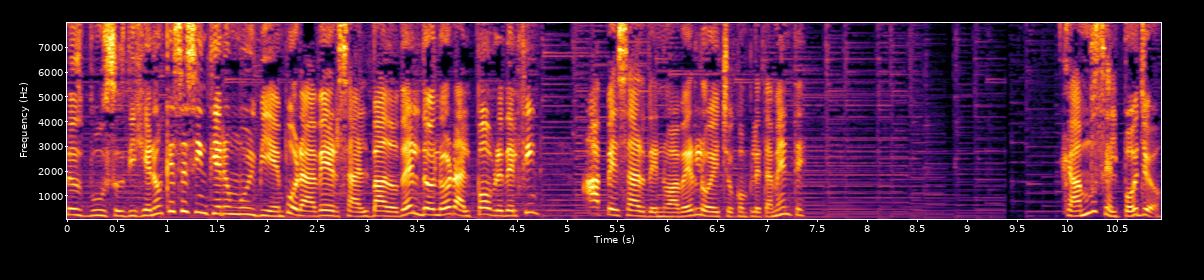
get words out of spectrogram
los buzos dijeron que se sintieron muy bien por haber salvado del dolor al pobre delfín, a pesar de no haberlo hecho completamente. Camus el pollo.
